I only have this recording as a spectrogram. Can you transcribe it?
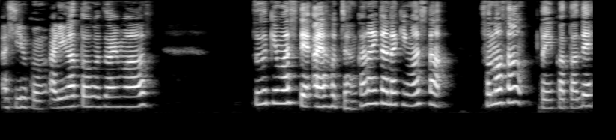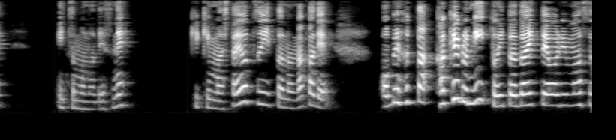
足湯くん、ありがとうございます。続きまして、あやほちゃんからいただきました。その3ということで、いつものですね。聞きましたよ、ツイートの中で。おべふたかける2といただいております。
